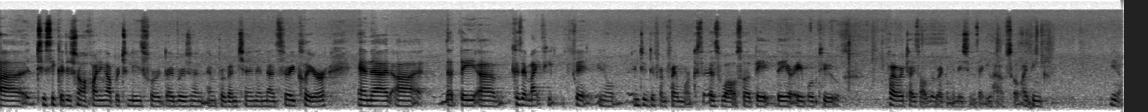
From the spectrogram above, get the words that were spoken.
uh, to seek additional funding opportunities for diversion and prevention, and that's very clear. And that, uh, that they, because it might fit, you know, into different frameworks as well, so that they, they are able to prioritize all the recommendations that you have. So I think you know,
